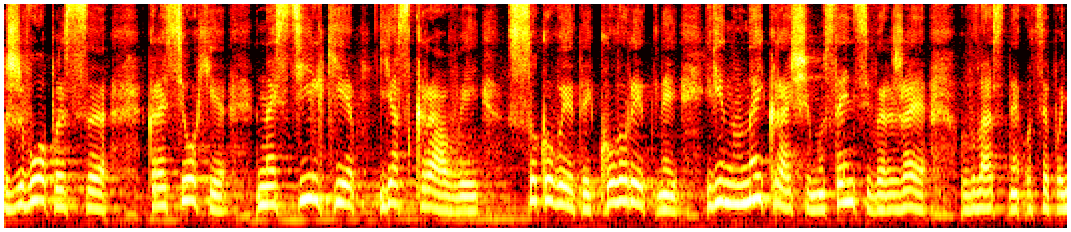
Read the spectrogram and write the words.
живопис е, Красьохи настільки яскравий, соковитий, колоритний, він в найкращому сенсі виражає власне оце поняття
